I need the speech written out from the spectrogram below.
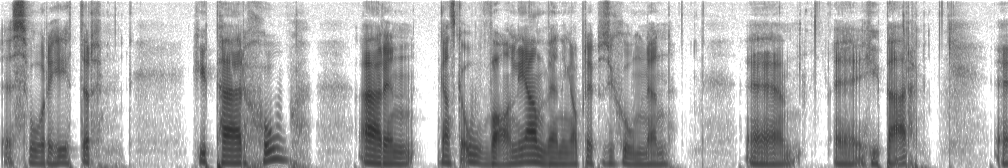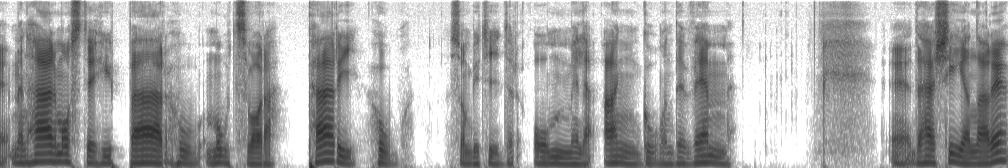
eh, svårigheter. Hyperho är en ganska ovanlig användning av prepositionen eh, eh hyper. Men här måste hyperho motsvara periho som betyder om eller angående vem. Det här senare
